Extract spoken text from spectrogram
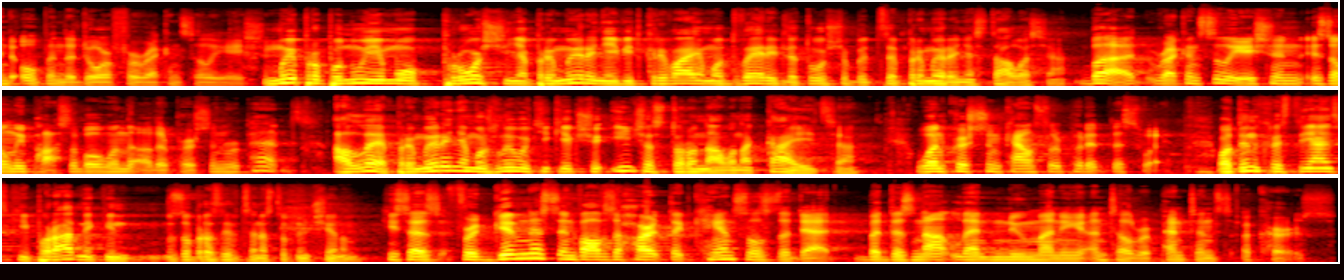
and open the door for reconciliation. Ми пропонуємо прощення, примирення і відкриваємо двері для того, щоб це примирення сталося. But reconciliation is only possible when the other person repents. Але примирення можливо тільки якщо інша сторона вона кається. One Christian counselor put it this way. Один християнський порадник він зобразив це наступним чином. He says, Forgiveness involves a heart that cancels the debt, but does not lend new money until repentance occurs.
